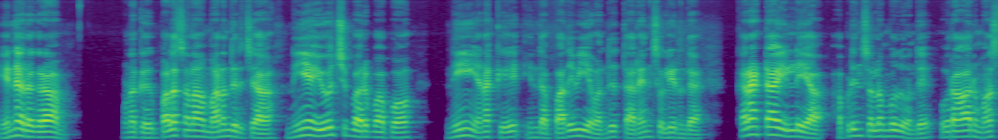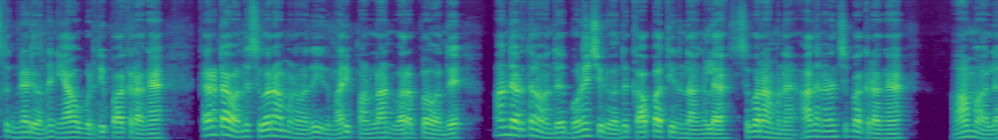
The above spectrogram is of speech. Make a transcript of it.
என்ன ரகுராம்? உனக்கு பழசெல்லாம் மறந்துருச்சா? நீயே யோசிச்சு பாரு பார்ப்போம் நீ எனக்கு இந்த பதவியை வந்து தரேன்னு சொல்லியிருந்த. கரெக்டாக இல்லையா? அப்படின்னு சொல்லும்போது வந்து ஒரு ஆறு மாதத்துக்கு முன்னாடி வந்து ஞாபகப்படுத்தி பார்க்குறாங்க கரெக்டாக வந்து சிவராமனை வந்து இது மாதிரி பண்ணலான்னு வரப்போ வந்து அந்த இடத்துல வந்து புவனேஸ்வரி வந்து காப்பாற்றியிருந்தாங்கல்ல சிவராமனை. அதை நினச்சி பார்க்குறாங்க ஆமாம்ல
